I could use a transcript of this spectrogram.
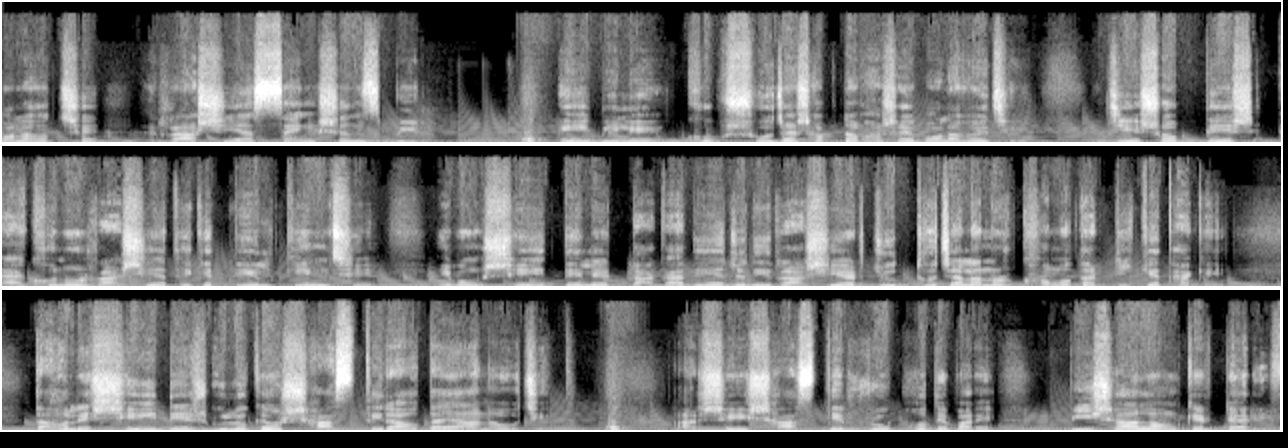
বলা হচ্ছে রাশিয়া স্যাংশনস বিল। এই বিলে খুব সোজা সাপটা ভাষায় বলা হয়েছে, যেসব দেশ এখনও রাশিয়া থেকে তেল কিনছে এবং সেই তেলের টাকা দিয়ে যদি রাশিয়ার যুদ্ধ চালানোর ক্ষমতা টিকে থাকে, তাহলে সেই দেশগুলোকেও শাস্তির আওতায় আনা উচিত। আর সেই শাস্তির রূপ হতে পারে বিশাল অঙ্কের ট্যারিফ,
